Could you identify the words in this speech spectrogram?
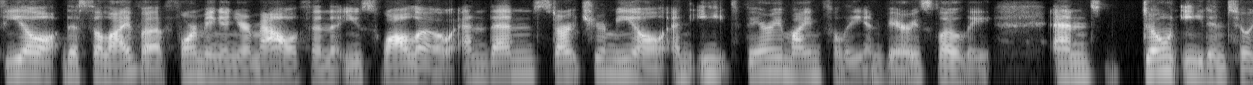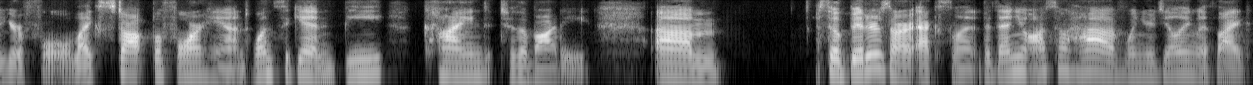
feel the saliva forming in your mouth and that you swallow and then start your meal and eat very mindfully and very slowly. And don't eat until you're full. Like stop beforehand. Once again, be kind to the body. Um, so bitters are excellent but then you also have when you're dealing with like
